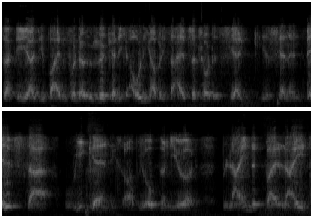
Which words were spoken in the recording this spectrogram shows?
Sagte, ja, die beiden von der Hymne kenne ich auch nicht, aber diese Halbzeitshow, das ist ja, ist ja ein Weltstar-Weekend. Ich so, habe ich überhaupt noch nie gehört. Blinded by Light.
